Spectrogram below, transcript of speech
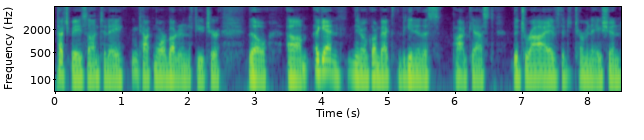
touch base on today. We can talk more about it in the future, though. Um, again, you know, going back to the beginning of this podcast, the drive, the determination,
